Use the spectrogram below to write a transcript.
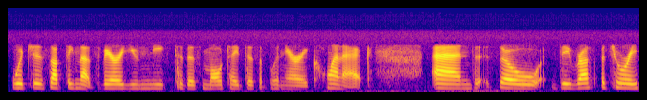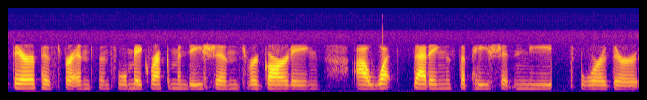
which is something that's very unique to this multidisciplinary clinic. And so the respiratory therapist, for instance, will make recommendations regarding uh, what settings the patient needs for their,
